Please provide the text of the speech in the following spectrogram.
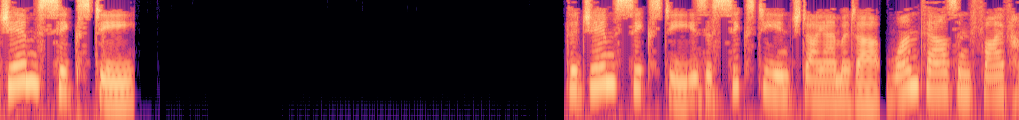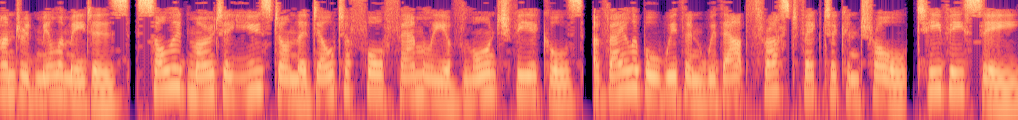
GEM 60 The GEM 60 is a 60-inch diameter 1,500 mm solid motor used on the Delta IV family of launch vehicles, available with and without thrust vector control TVC.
